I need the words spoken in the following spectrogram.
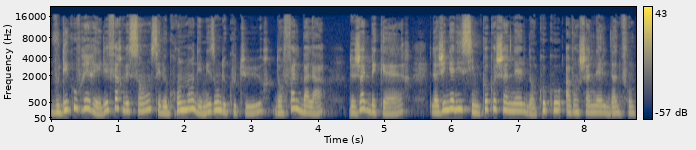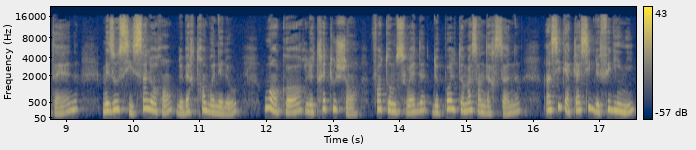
Vous découvrirez l'effervescence et le grondement des maisons de couture dans Falbala de Jacques Becker, la génialissime Coco Chanel dans Coco avant Chanel d'Anne Fontaine, mais aussi Saint-Laurent de Bertrand Bonello, ou encore le très touchant Phantom Suède de Paul Thomas Anderson, ainsi qu'un classique de Fellini,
